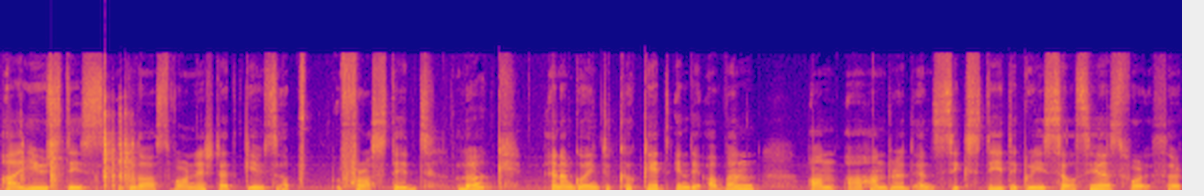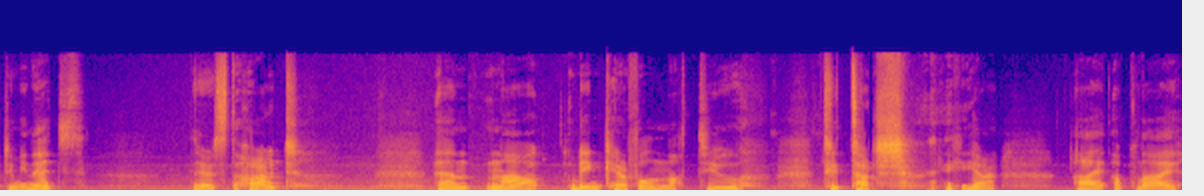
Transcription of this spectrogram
I use this glass varnish that gives a frosted look and I'm going to cook it in the oven on 160 degrees Celsius for 30 minutes. There's the heart and now being careful not to to touch here I apply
